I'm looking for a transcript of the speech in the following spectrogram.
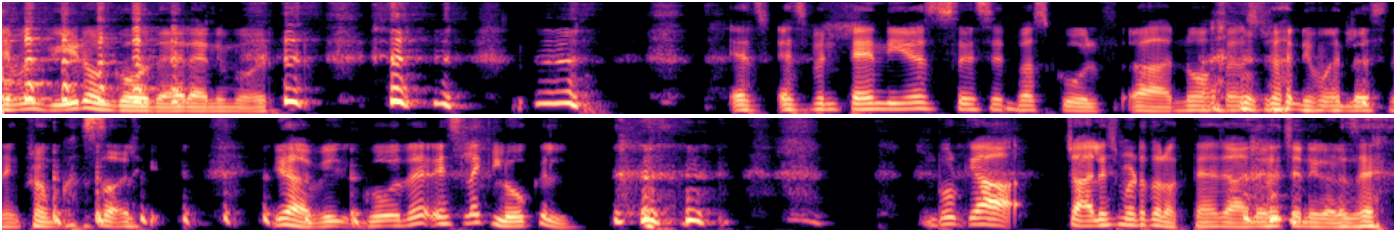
Even we don't go there anymore. It's it's been 10 years since it was cool. Uh, no offense to anyone listening from Kasoli. Yeah, we go there. It's like local. Bro, क्या चालीस मिनट तो लगते हैं जाने में चंडीगढ़ से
